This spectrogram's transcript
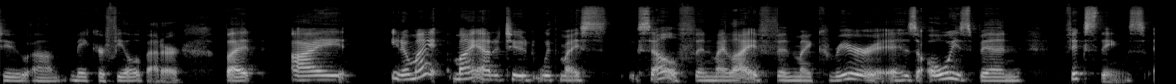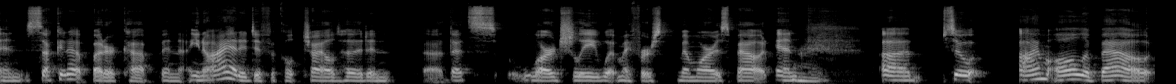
to um, make her feel better. But I, you know, my my attitude with myself and my life and my career has always been fix things and suck it up buttercup. And you know i had a difficult childhood and uh, that's largely what my first memoir is about. And right. uh, so i'm all about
